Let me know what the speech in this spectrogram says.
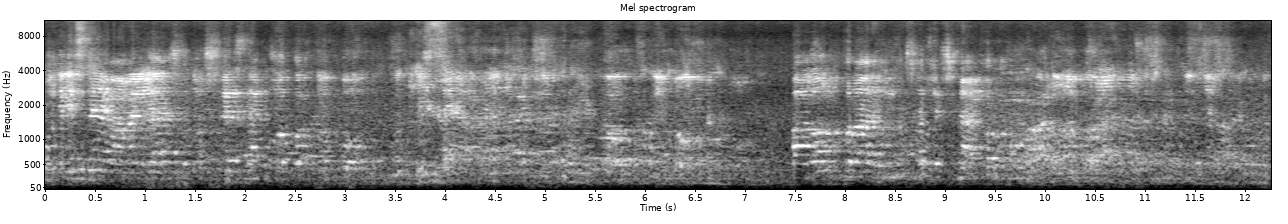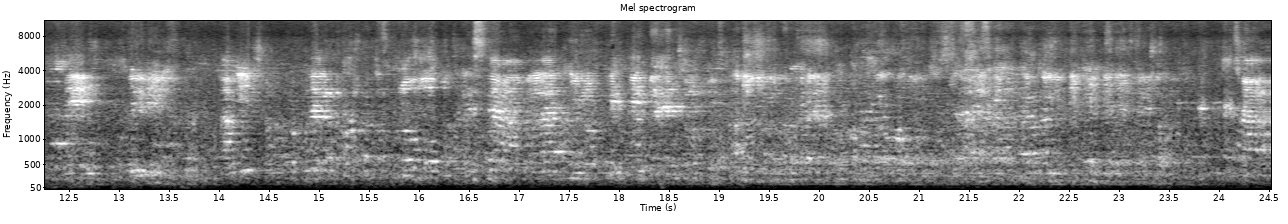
প্রতিষ্ঠানে আমেরিকার সদস্যের দায়িত্ব কর্তব্য পালন করার চেষ্টা করব আমি ও প্রতিষ্ঠানে মেনে চলব চার,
